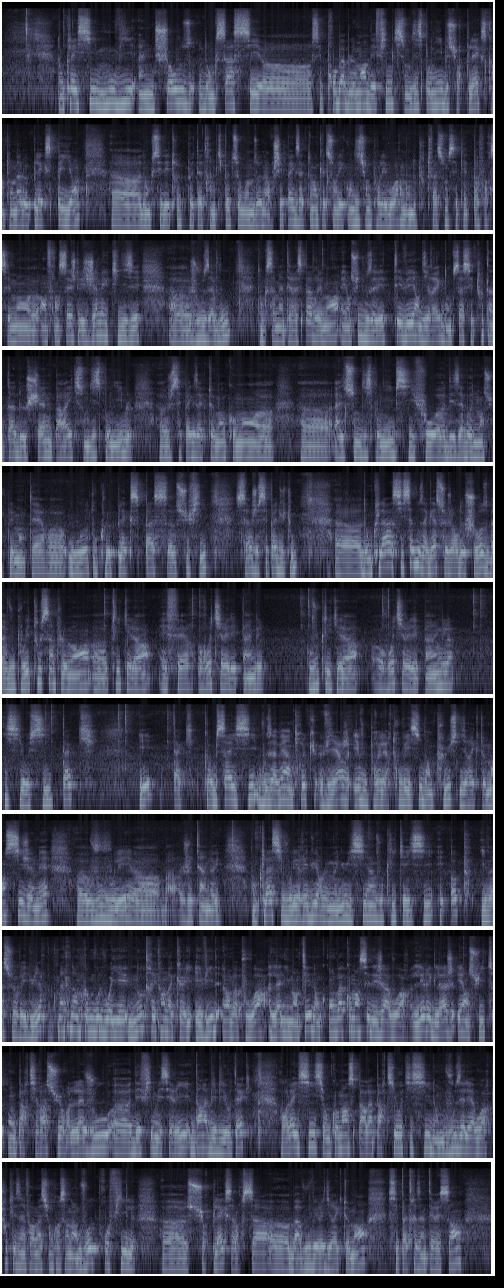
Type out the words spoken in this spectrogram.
Donc là ici, Movie and Shows, donc ça c'est euh, probablement des films qui sont disponibles sur Plex quand on a le Plex payant. Euh, donc c'est des trucs peut-être un petit peu de seconde zone. Alors je sais pas exactement quelles sont les conditions pour les voir. Bon de toute façon c'est peut-être pas forcément euh, en français, je l'ai jamais utilisé, je vous avoue. Donc ça m'intéresse pas vraiment. Et ensuite vous avez TV en direct, donc ça c'est tout un tas de chaînes pareil qui sont disponibles. je sais pas exactement comment elles sont disponibles, s'il faut des abonnements supplémentaires ou autre, ou que le Plex Pass suffit. Ça je sais pas du tout. donc là si ça vous agace ce genre de choses, bah, vous pouvez tout simplement euh, cliquer là et faire retirer l'épingle. Vous cliquez là, retirer l'épingle, ici aussi, tac, et tac. Comme ça ici, vous avez un truc vierge et vous pourrez les retrouver ici dans plus directement si jamais euh, vous voulez euh, bah, jeter un œil. Donc là, si vous voulez réduire le menu ici, hein, vous cliquez ici et hop, il va se réduire. Donc maintenant, comme vous le voyez, notre écran d'accueil est vide et on va pouvoir l'alimenter. Donc on va commencer déjà à voir les réglages et ensuite on partira sur l'ajout euh, des films et séries dans la bibliothèque. Alors là ici, si on commence par la partie haute ici, donc vous allez avoir toutes les informations concernant votre profil sur Plex. Alors ça, euh, bah, vous verrez directement, c'est pas très intéressant.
